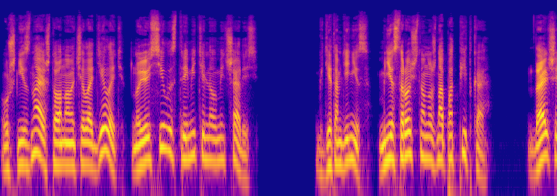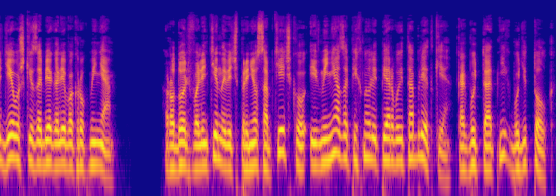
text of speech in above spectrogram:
Уж не знаю, что она начала делать, но ее силы стремительно уменьшались. «Где там Денис? Мне срочно нужна подпитка!» Дальше девушки забегали вокруг меня. Рудольф Валентинович принес аптечку, и в меня запихнули первые таблетки, как будто от них будет толк.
